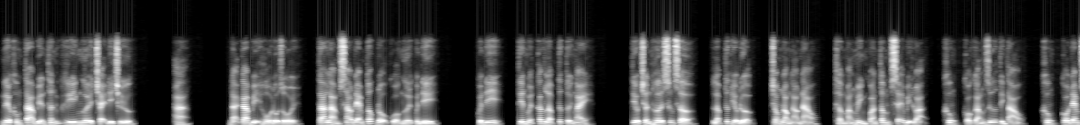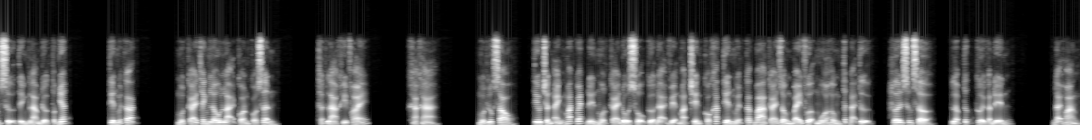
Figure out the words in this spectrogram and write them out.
nếu không ta biến thân ghi ngươi chạy đi chứ? A, đại ca bị hồ đồ rồi, ta làm sao đem tốc độ của ngươi quên đi? Quên đi, tiên nguyện các lập tức tới ngay. Tiêu trần hơi sững sờ, lập tức hiểu được, trong lòng ảo não, thầm mắng mình quan tâm sẽ bị loạn không có gắng giữ tỉnh táo, không có đem sự tình làm được tốt nhất. Tiên nguyệt các một cái thanh lâu lại còn có sân. Thật là khí phái. Kha kha. Một lúc sau, tiêu trần ánh mắt quét đến một cái đồ sộ cửa đại viện mặt trên có khắc tiên nguyệt các ba cái rồng bay phượng múa hồng tất đại tự, hơi sững sờ, lập tức cười gần đến. Đại hoàng,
